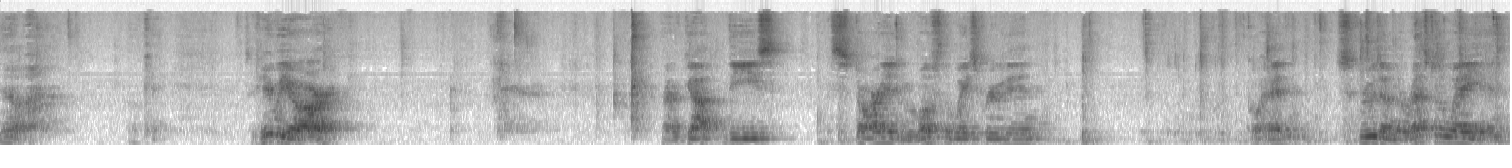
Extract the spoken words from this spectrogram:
Now, okay, so here we are. I've got these started and most of the way screwed in. Go ahead and screw them the rest of the way in.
